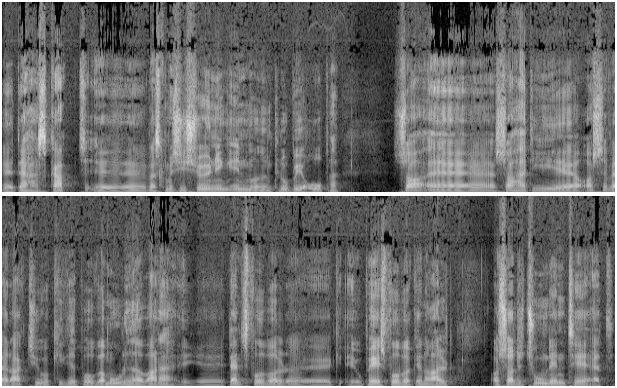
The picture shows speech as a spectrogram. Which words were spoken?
øh, der har skabt, øh, hvad skal man sige, søgning ind mod en klub i Europa. Så, øh, så har de øh, også været aktive og kigget på, hvad muligheder var der i øh, dansk fodbold, øh, europæisk fodbold generelt, og så er det tunet ind til, at,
